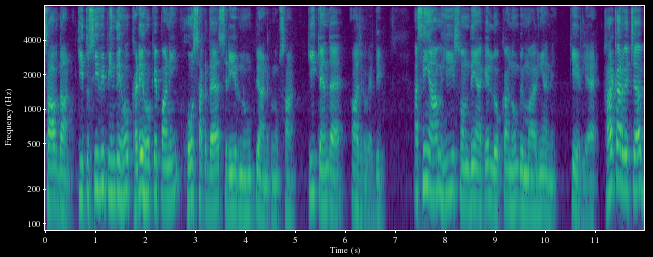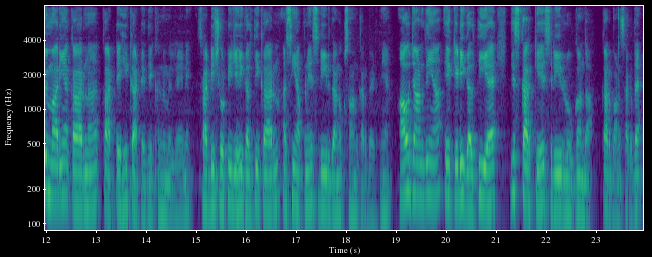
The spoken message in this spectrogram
ਸਾਵਧਾਨ। ਕੀ ਤੁਸੀਂ ਵੀ ਪੀਂਦੇ ਹੋ ਖੜੇ ਹੋ ਕੇ ਪਾਣੀ? ਹੋ ਸਕਦਾ ਹੈ ਸਰੀਰ ਨੂੰ ਭਿਆਨਕ ਨੁਕਸਾਨ। ਕੀ ਕਹਿੰਦਾ ਹੈ ਆਯੁਰਵੈਦਿਕ? ਅਸੀਂ ਆਮ ਹੀ ਸੁਣਦੇ ਹਾਂ ਕਿ ਲੋਕਾਂ ਨੂੰ ਬਿਮਾਰੀਆਂ ਨੇ ਘੇਰ ਲਿਆ ਹੈ। ਹਰ ਘਰ ਵਿੱਚ ਬਿਮਾਰੀਆਂ ਕਾਰਨ ਘਾਟੇ ਹੀ ਘਾਟੇ ਦੇਖਣ ਨੂੰ ਮਿਲ ਰਹੇ ਨੇ। ਸਾਡੀ ਛੋਟੀ ਜਿਹੀ ਗਲਤੀ ਕਾਰਨ ਅਸੀਂ ਆਪਣੇ ਸਰੀਰ ਦਾ ਨੁਕਸਾਨ ਕਰ ਬੈਠਦੇ ਹਾਂ। ਆਓ ਜਾਣਦੇ ਹਾਂ ਇਹ ਕਿਹੜੀ ਗਲਤੀ ਹੈ, ਜਿਸ ਕਰਕੇ ਸਰੀਰ ਰੋਗਾਂ ਦਾ ਘਰ ਬਣ ਸਕਦਾ ਹੈ।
